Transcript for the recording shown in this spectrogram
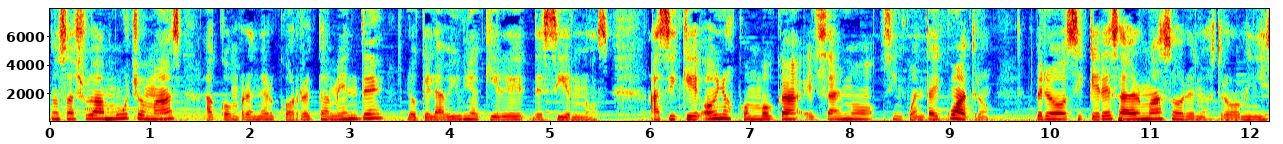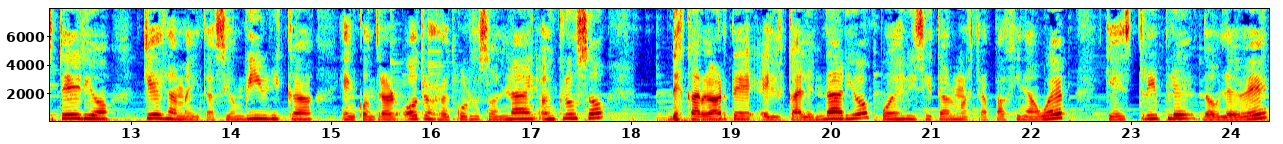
nos ayuda mucho más a comprender correctamente lo que la Biblia quiere decirnos. Así que hoy nos convoca el Salmo 54. Pero si querés saber más sobre nuestro ministerio, qué es la meditación bíblica, encontrar otros recursos online o incluso descargarte el calendario, puedes visitar nuestra página web que es www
